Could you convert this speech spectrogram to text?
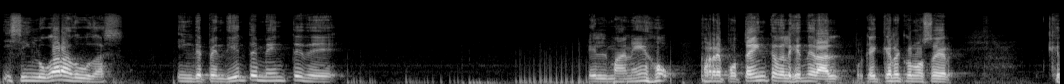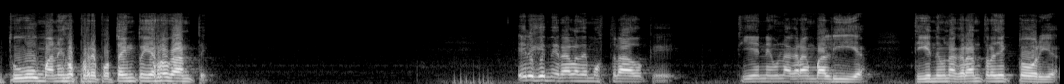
Y sin lugar a dudas, independientemente de el manejo prepotente del general, porque hay que reconocer que tuvo un manejo prepotente y arrogante, el general ha demostrado que tiene una gran valía, tiene una gran trayectoria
